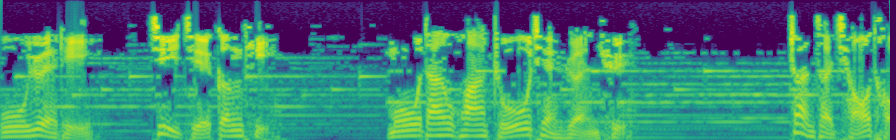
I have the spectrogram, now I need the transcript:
五月里，季节更替，牡丹花逐渐远去，站在桥头，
